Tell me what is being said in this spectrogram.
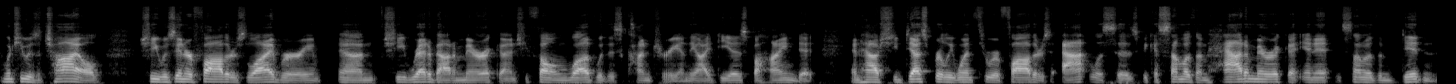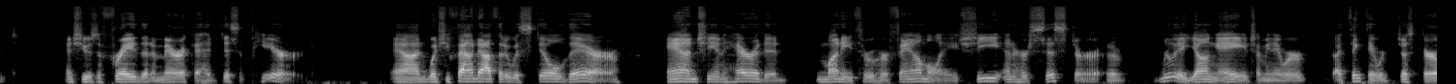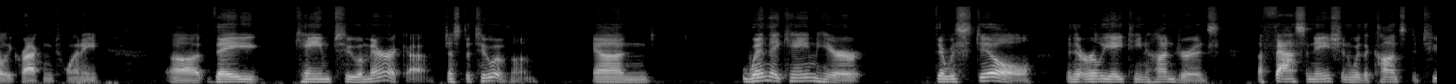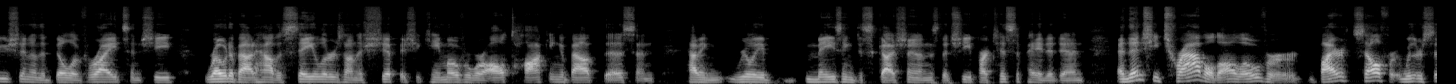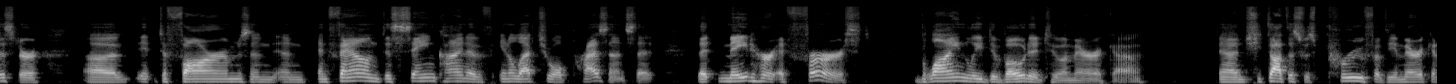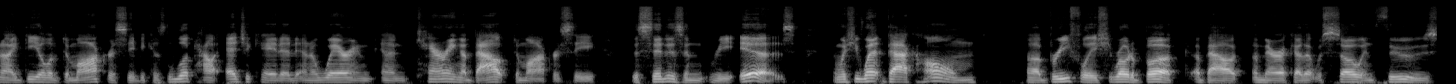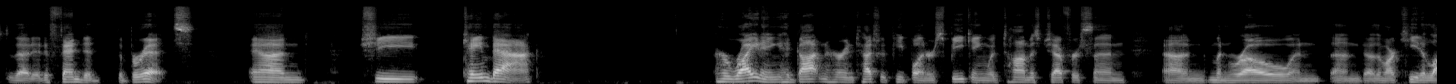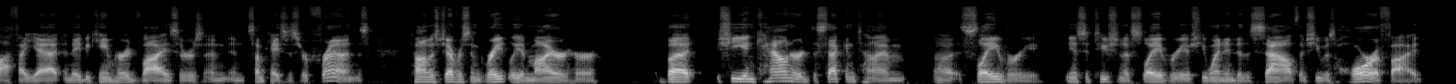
when she was a child she was in her father's library and she read about America and she fell in love with this country and the ideas behind it and how she desperately went through her father's atlases because some of them had America in it and some of them didn't. And she was afraid that America had disappeared. And when she found out that it was still there and she inherited money through her family, she and her sister, at a really a young age, I mean, they were, I think they were just barely cracking 20 uh, they came to America, just the two of them. And when they came here, there was still in the early 1800s a fascination with the Constitution and the Bill of Rights. And she wrote about how the sailors on the ship as she came over were all talking about this and having really amazing discussions that she participated in. And then she traveled all over by herself with her sister uh, to farms and and and found the same kind of intellectual presence that that made her at first blindly devoted to America. And she thought this was proof of the American ideal of democracy because look how educated and aware and, and caring about democracy the citizenry is. And when she went back home, uh, briefly, she wrote a book about America that was so enthused that it offended the Brits and she came back her writing had gotten her in touch with people and her speaking with Thomas Jefferson and Monroe and and uh, the Marquis de Lafayette, and they became her advisors and in some cases her friends. Thomas Jefferson greatly admired her, but she encountered the second time uh, slavery, the institution of slavery, as she went into the South, and she was horrified,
